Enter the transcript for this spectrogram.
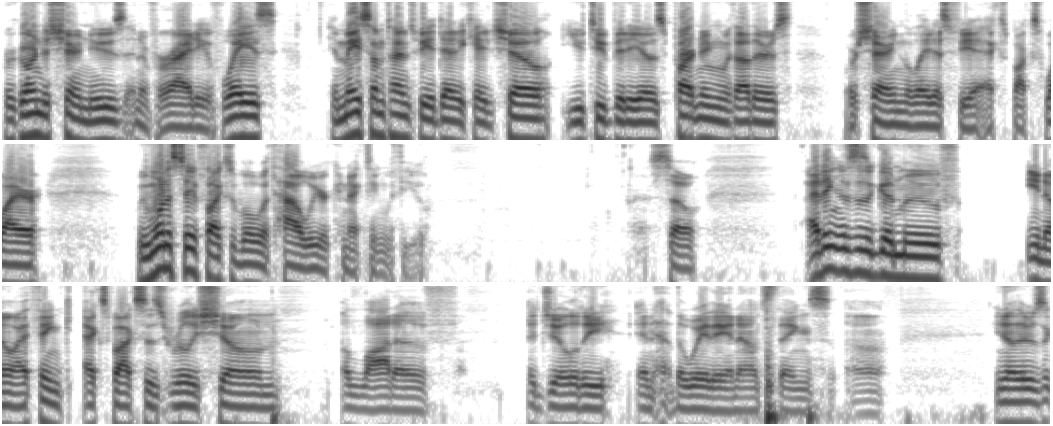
We're going to share news in a variety of ways. It may sometimes be a dedicated show, YouTube videos, partnering with others, or sharing the latest via Xbox Wire we want to stay flexible with how we are connecting with you. So I think this is a good move. You know, I think Xbox has really shown a lot of agility in the way they announce things. Uh, you know, there's a,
